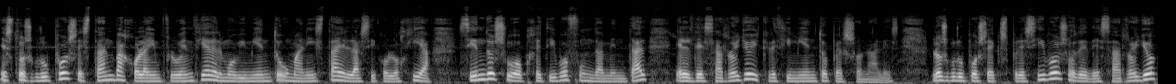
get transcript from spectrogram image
Estos grupos están bajo la influencia del movimiento humanista en la psicología, siendo su objetivo fundamental el desarrollo y crecimiento personal. Los grupos expresivos o de desarrollo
